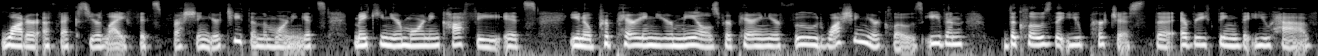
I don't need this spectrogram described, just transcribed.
water affects your life. It's brushing your teeth in the morning. It's making your morning coffee. It's, you know, preparing your meals, preparing your food, washing your clothes, even the clothes that you purchase, the everything that you have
